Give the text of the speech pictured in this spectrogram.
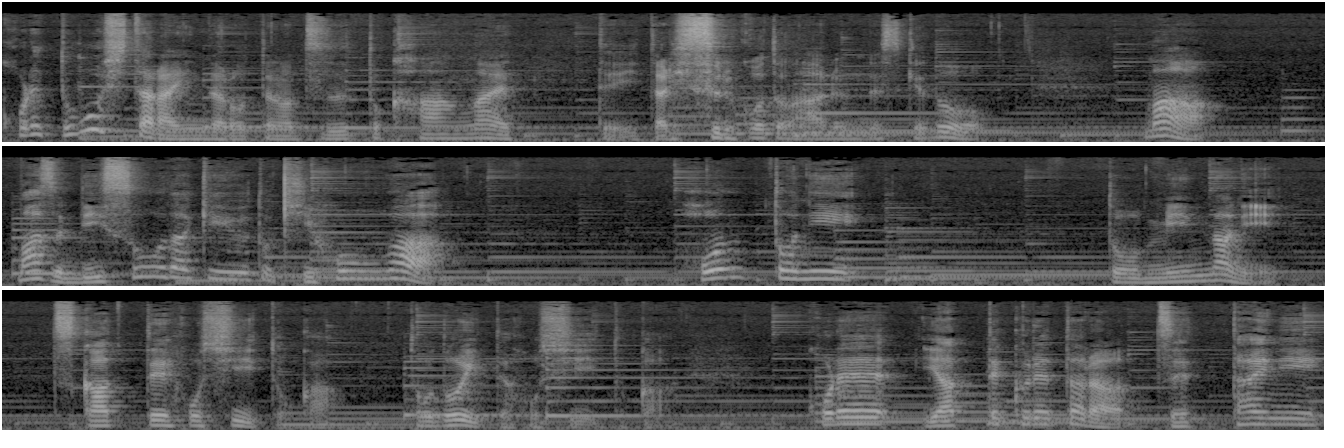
これどうしたらいいんだろうっていうのはずっと考えていたりすることがあるんですけどまあまず理想だけ言うと基本は本当にとみんなに使ってほしいとか届いてほしいとかこれやってくれたら絶対に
